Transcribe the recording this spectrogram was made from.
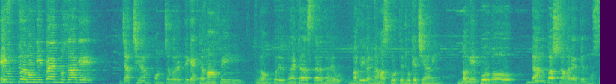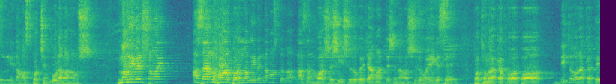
এই উত্তরবঙ্গে কয়েক বছর আগে যাচ্ছিলাম পঞ্চগড়ের দিকে একটা মাহফিল। রংপুরের কোন একটা রাস্তার ধারে মাগরিবের নামাজ পড়তে ঢুকেছি আমি। মাগরিব পড়ব, ডান পাশে আমার একজন মুসল্লি নামাজ পড়ছেন, বুড়া মানুষ। মাগরিবের সময় হওয়ার পর মাগরিবের নামাজ তো হওয়ার শুরু হয়ে যায়, আমার দেশে নামাজ শুরু হয়ে গেছে। প্রথম রাকাত হওয়ার পর দ্বিতীয় রাকাতে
